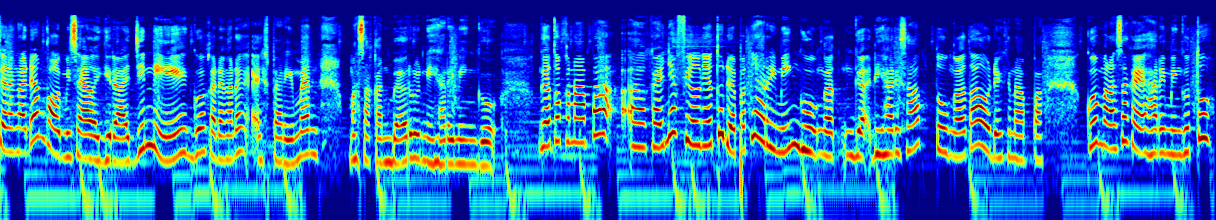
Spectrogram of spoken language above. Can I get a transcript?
kadang-kadang kalau misalnya lagi rajin nih, gue kadang-kadang eksperimen masakan baru nih hari Minggu. Gak tau kenapa, uh, kayaknya feelnya tuh dapetnya hari Minggu, nggak nggak di hari Sabtu. Nggak tahu deh kenapa. Gue merasa kayak hari Minggu tuh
